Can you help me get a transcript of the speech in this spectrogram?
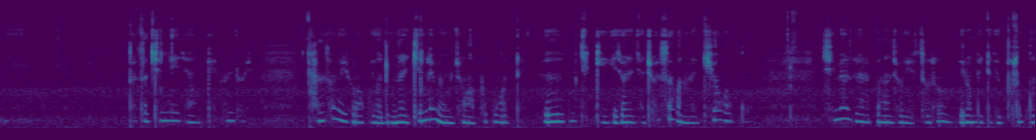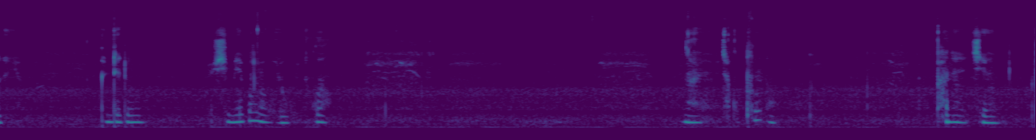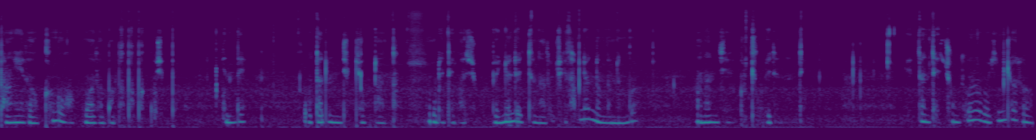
살살 찔리지 않게 손 조심. 탄성이 좋아갖고 이거 눈을 찔르면 엄청 아플 것 같아. 으 끔찍해. 예전에 진짜 철사가 눈에 튀어갖고 심혈을 할 뻔한 적이 있어서 이런 게 되게 무섭거든요. 근데도 열심히 해보려고 이러고 있는 거야. 날 자꾸 풀어. 바늘 지금 방에서 큰 거 갖고 와서 막 팍팍 받고 싶어. 근데 어디다 뒀는지 기억도 안 나. 오래돼가지고. 몇 년 됐잖아. 솔직히 3년 넘었는 걸? 안 한 지 그렇게 오래됐는데. 일단 대충 손으로 힘줘서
